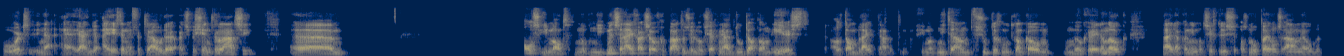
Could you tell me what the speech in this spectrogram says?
hoort in de, ja, in de eigen en vertrouwde arts-patiëntrelatie. Uh, als iemand nog niet met zijn eigen arts over gepraat, dan zullen we ook zeggen, ja, doe dat dan eerst als dan blijkt nou, dat iemand niet aan het verzoek tegemoet kan komen, om welke reden dan ook, nou, dan kan iemand zich dus alsnog bij ons aanmelden.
